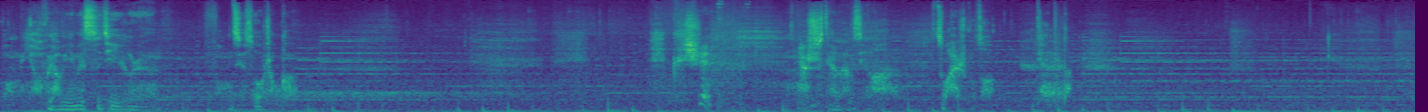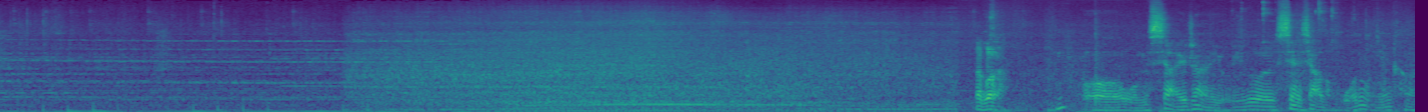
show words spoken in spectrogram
我们要不要因为司机一个人放弃所有乘是你看时间来不及了，做还是不做？听你的。大哥，嗯，哦，我们下一站有一个线下的活动，您看看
